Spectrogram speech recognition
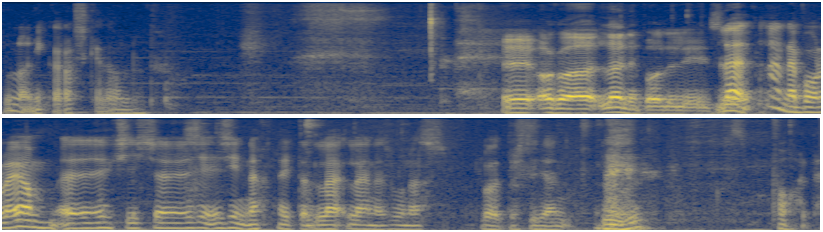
sul on ikka rasked olnud. aga lääne pool oli see Lääne, lääne poole jah, ehk siis eh, si- sinna, näitan lä lääne suunas. loodetavasti tean poole.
